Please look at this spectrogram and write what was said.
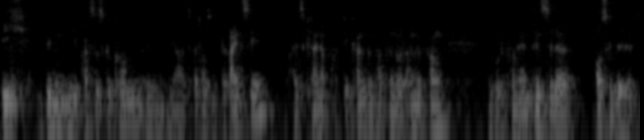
ich bin in die Praxis gekommen im Jahr 2013 als kleiner Praktikant und habe dann dort angefangen und wurde von Herrn Finsteler ausgebildet.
